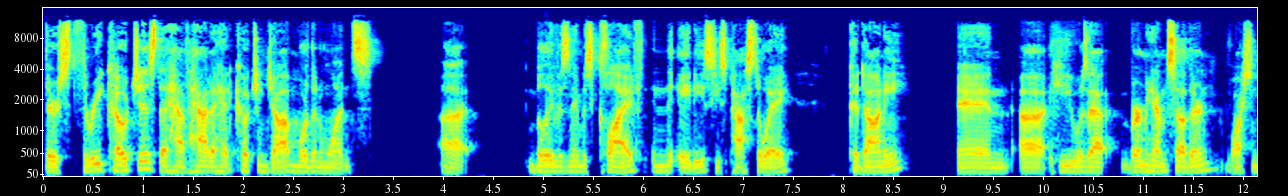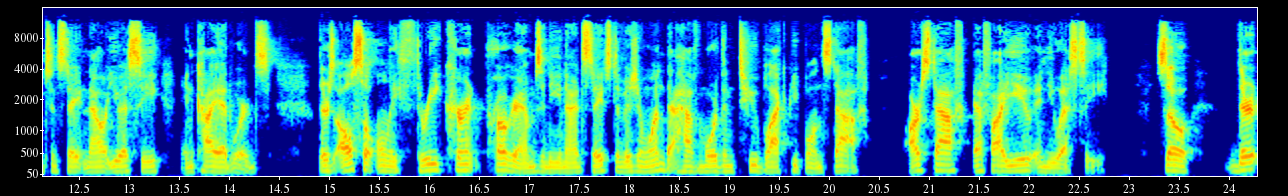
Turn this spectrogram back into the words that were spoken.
There's three coaches that have had a head coaching job more than once. Uh, believe his name is Clive in the 80s. He's passed away. Keidane, and uh, he was at Birmingham Southern, Washington State, now at USC, and Kai Edwards. There's also only three current programs in the United States, Division One, that have more than two black people on staff. Our staff, FIU, and USC. So there,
